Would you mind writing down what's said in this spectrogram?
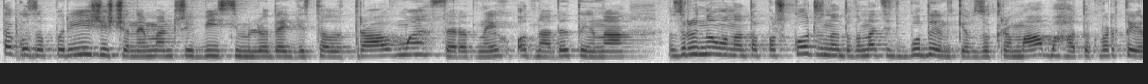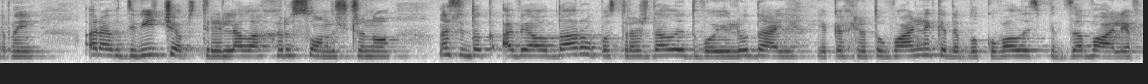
Так у Запоріжжі щонайменше 8 людей дістали травми, серед них одна дитина. Зруйновано та пошкоджено 12 будинків, зокрема багатоквартирний. РФ двічі обстріляла Херсонщину. Наслідок авіаудару постраждали двоє людей, яких рятувальники деблокували з-під завалів.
